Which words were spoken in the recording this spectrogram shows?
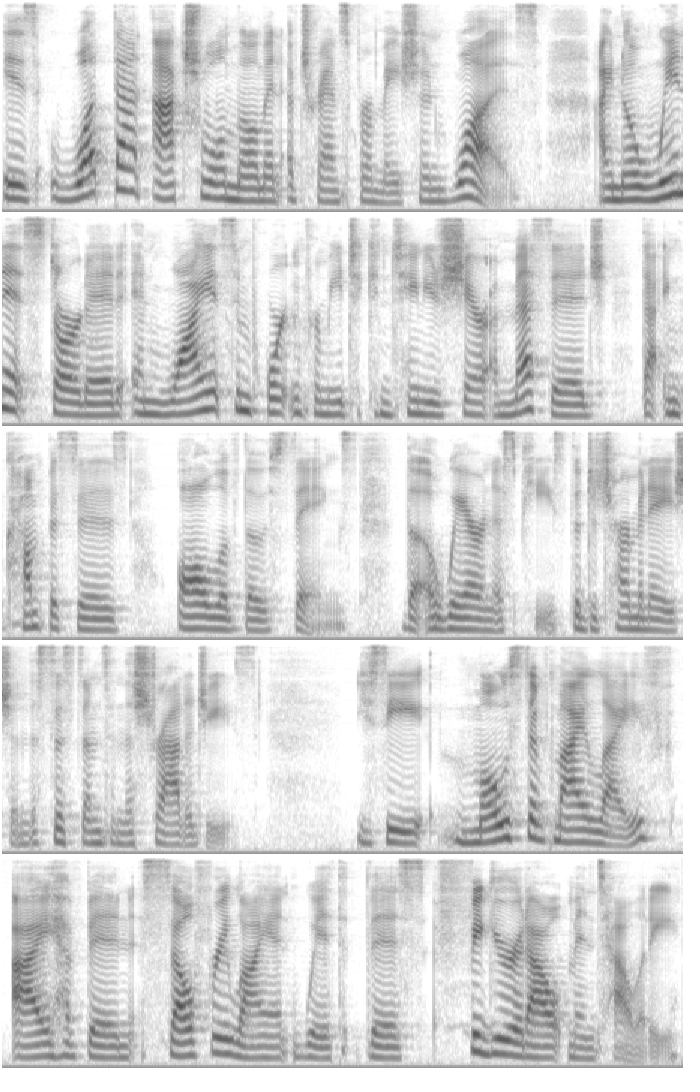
is what that actual moment of transformation was. I know when it started and why it's important for me to continue to share a message that encompasses all of those things the awareness piece, the determination, the systems, and the strategies. You see, most of my life, I have been self reliant with this figure it out mentality,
